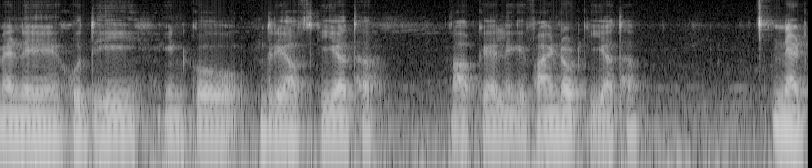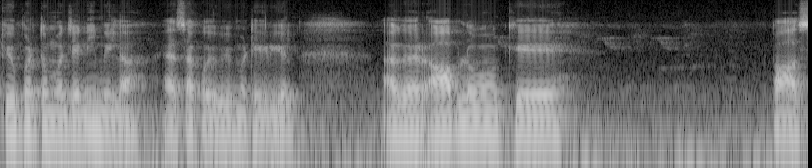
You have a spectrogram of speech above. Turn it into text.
मैंने ख़ुद ही इनको दरियाफ्त किया था, आप कह लें कि फ़ाइंड आउट किया था। नेट के ऊपर तो मुझे नहीं मिला ऐसा कोई भी मटेरियल अगर आप लोगों के पास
